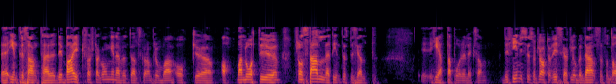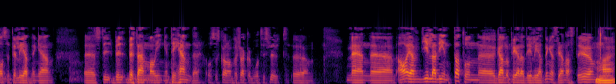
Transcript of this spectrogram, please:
eh, intressant här. Det är bike första gången eventuellt ska de prova och eh, ja, man låter ju från stallet inte speciellt eh, heta på det liksom. Det finns ju såklart en risk att Global Dancer får ta sig till ledningen, eh, bestämma och ingenting händer. Och så ska de försöka gå till slut. Eh, men eh, ja, jag gillade inte att hon eh, galopperade i ledningen senast. Det, Nej.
